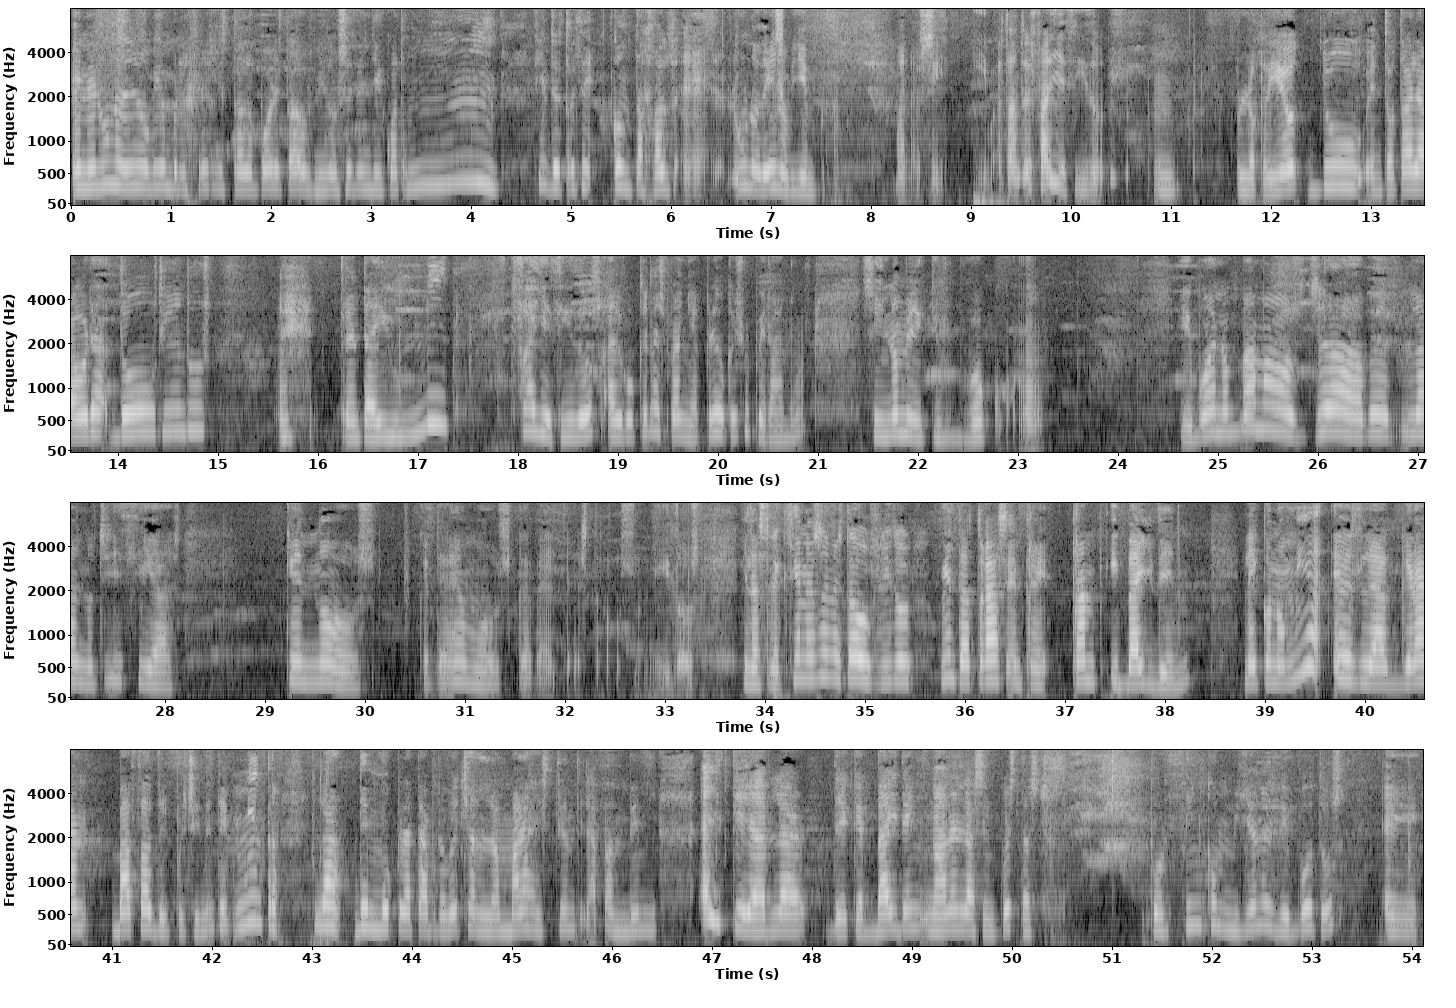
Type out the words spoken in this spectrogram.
En el 1 de noviembre registrado por Estados Unidos 74.113 contagiados en el 1 de noviembre. Bueno, sí, y bastantes fallecidos. Mm, Por lo que du- en total ahora 231.000 fallecidos, algo que en España creo que superamos, si no me equivoco. Y bueno, vamos ya a ver las noticias que nos que tenemos que ver de Estados Unidos. Y las elecciones en Estados Unidos cuenta atrás entre Trump y Biden. La economía es la gran baza del presidente, mientras la demócrata aprovecha la mala gestión de la pandemia. Hay que hablar de que Biden gana en las encuestas por 5 millones de votos. Eh,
